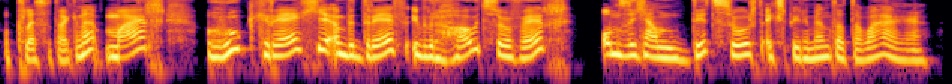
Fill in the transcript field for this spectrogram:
op flessen trekken, maar hoe krijg je een bedrijf überhaupt zover om zich aan dit soort experimenten te wagen?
